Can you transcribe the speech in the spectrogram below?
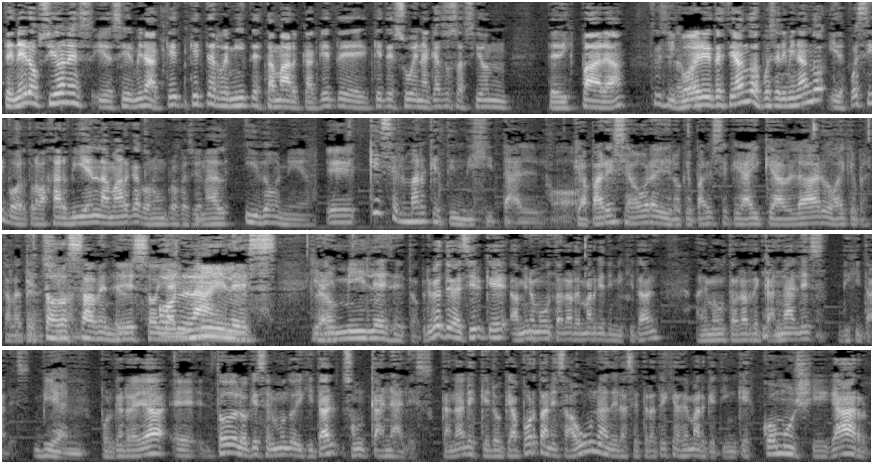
Tener opciones y decir, mira, ¿qué, qué te remite esta marca? ¿Qué te, ¿Qué te suena? ¿Qué asociación te dispara? Sí, sí, y poder ir testeando, después eliminando y después sí poder trabajar bien la marca con un profesional idóneo. Eh, ¿Qué es el marketing digital? Oh. Que aparece ahora y de lo que parece que hay que hablar o hay que prestarle que atención. todos saben de eso y online. hay miles. Y Claro. hay miles de esto. Primero te voy a decir que a mí no me gusta hablar de marketing digital, a mí me gusta hablar de canales digitales. Bien. Porque en realidad eh, todo lo que es el mundo digital son canales. Canales que lo que aportan es a una de las estrategias de marketing, que es cómo llegar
